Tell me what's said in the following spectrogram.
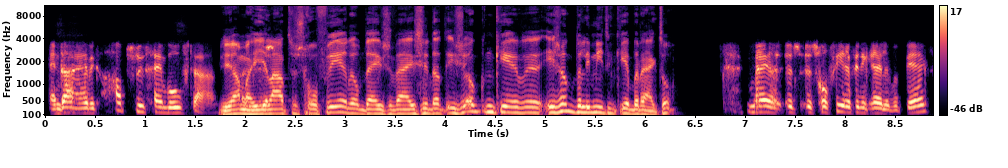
En daar heb ik absoluut geen behoefte aan. Ja, maar je laten schofferen op deze wijze, dat is ook, een keer, uh, is ook de limiet een keer bereikt, toch? Nee, het, het schofferen vind ik redelijk beperkt.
